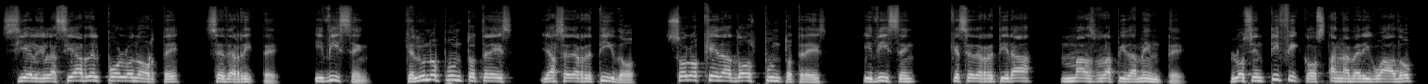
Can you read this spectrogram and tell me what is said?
si el glaciar del Polo Norte se derrite. Y dicen que el 1.3 ya se ha derretido, solo queda 2.3 y dicen que se derretirá más rápidamente. Los científicos han averiguado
